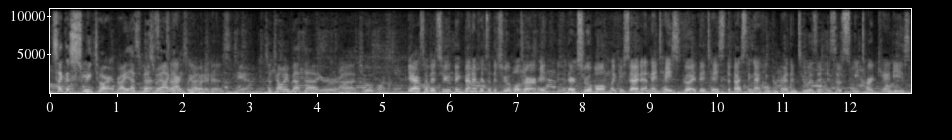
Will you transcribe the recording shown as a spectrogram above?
it's like a sweet tart, right? That's the best That's way I can describe it. exactly what it. it is. Yeah. So tell me about the, your uh, chewables. Yeah, so the two big benefits of the chewables are it, they're chewable, like you said, and they taste good. They taste the best thing I can compare them to is, is those sweet tart candies.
